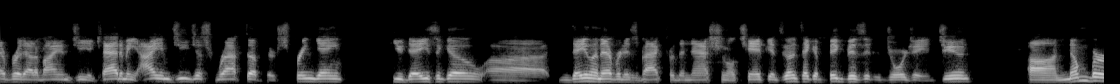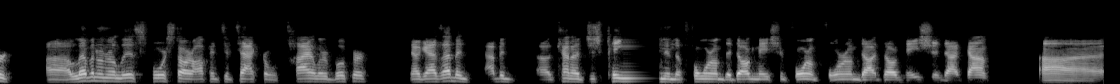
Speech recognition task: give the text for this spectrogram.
Everette out of IMG Academy. IMG just wrapped up their spring game few days ago. Uh, Daylen Everette is back for the national champion. champions. Going to take a big visit to Georgia in June. Uh, number uh, 11 on our list, four star offensive tackle Tyler Booker. Now, guys, I've been I've been uh, kind of just pinging in the forum, the DawgNation forum, forum.dawgnation.com uh,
